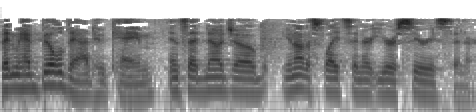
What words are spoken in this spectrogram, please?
Then we had Bildad who came and said, No, Job, you're not a slight sinner, you're a serious sinner.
